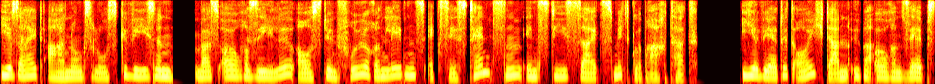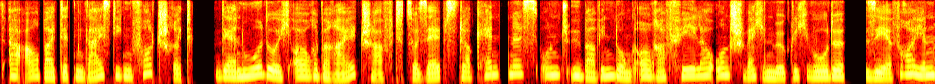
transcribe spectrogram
ihr seid ahnungslos gewesen, was eure Seele aus den früheren Lebensexistenzen ins Diesseits mitgebracht hat. Ihr werdet euch dann über euren selbst erarbeiteten geistigen Fortschritt, der nur durch eure Bereitschaft zur Selbsterkenntnis und Überwindung eurer Fehler und Schwächen möglich wurde, sehr freuen,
